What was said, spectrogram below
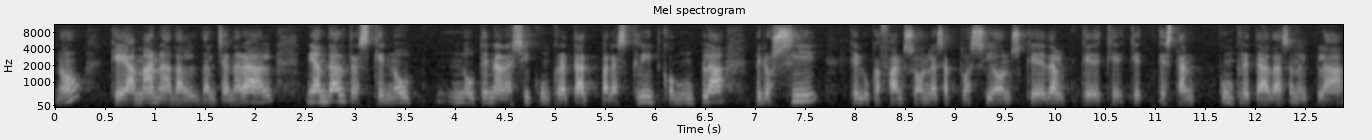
no? Que emana del, del general, n'hi ha d'altres que no, no ho tenen així concretat per escrit com un pla, però sí que el que fan són les actuacions que, del, que, que, que, que estan concretades en el pla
